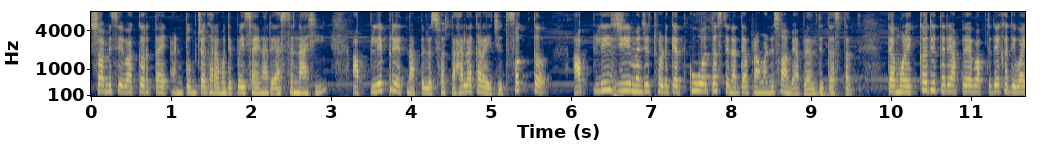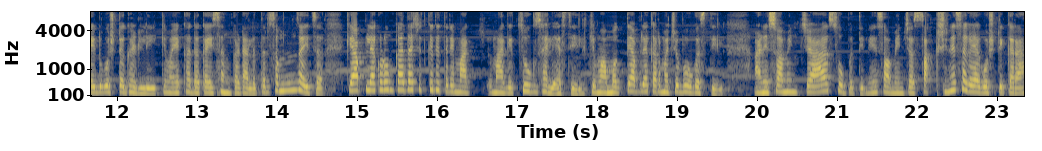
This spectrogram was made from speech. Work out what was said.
स्वामी सेवा करताय आणि तुमच्या घरामध्ये पैसा येणारे असं नाही. आपले प्रयत्न आपल्याला स्वतःला करायचे आहेत. फक्त आपली जी म्हणजे थोडक्यात कुवत असते ना त्याप्रमाणे स्वामी आपल्याला देत असतात. त्यामुळे कधीतरी आपल्या बाबतीत एखादी वाईट गोष्ट घडली किंवा एखादं काही संकट आलं तर समजून जायचं की आपल्याकडून कदाचित कधीतरी माग मागे चूक झाली असतील किंवा मग ते आपल्या कर्माचे भोग असतील. आणि स्वामींच्या सोबतीने स्वामींच्या साक्षीने सगळ्या गोष्टी करा.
